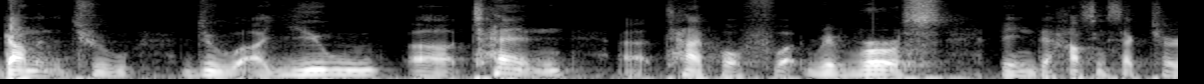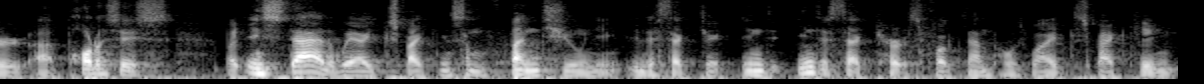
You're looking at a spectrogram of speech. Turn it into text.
government to do a U-turn uh, type of reverse in the housing sector uh, policies, but instead we are expecting some fine-tuning in the sector in the, in the sectors. For example, we are expecting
